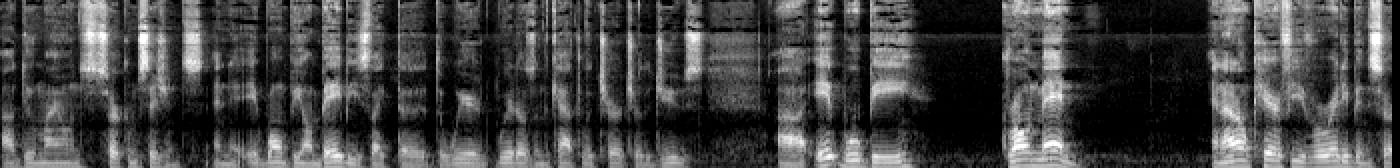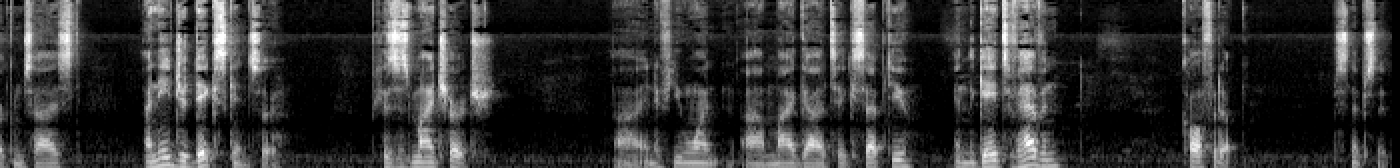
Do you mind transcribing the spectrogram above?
I'll do my own circumcisions, and it, it won't be on babies like the the weird weirdos in the Catholic Church or the Jews. Uh, it will be grown men and I don't care if you've already been circumcised. I need your dick skin, sir, because it's my church. Uh, and if you want uh, my God to accept you in the gates of heaven, cough it up. Snip, snip.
